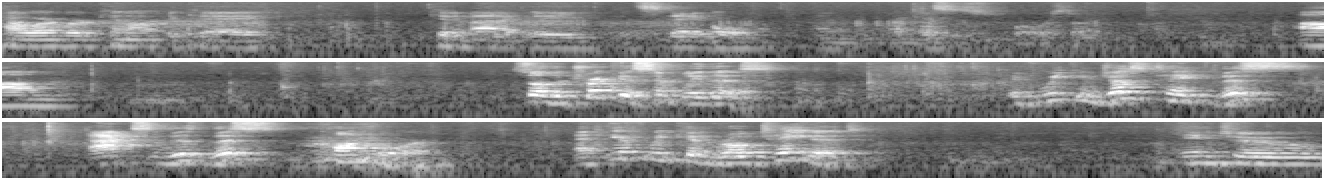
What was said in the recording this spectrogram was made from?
however cannot decay, kinematically it's stable, and this is what we're studying. Um, so the trick is simply this. If we can just take this axis, this, this contour, and if we can rotate it into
